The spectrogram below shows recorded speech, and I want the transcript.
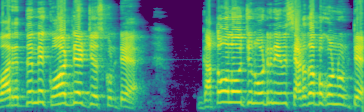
వారిద్దరిని కోఆర్డినేట్ చేసుకుంటే గతంలో వచ్చిన ఓటుని ఏమి సెడదబ్బకుండా ఉంటే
